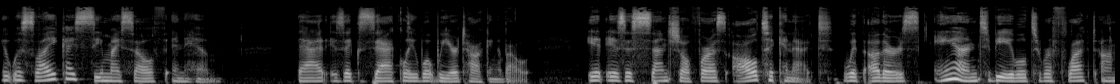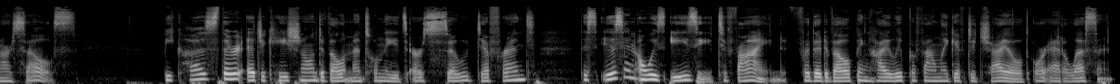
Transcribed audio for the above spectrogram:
It was like I see myself in him. That is exactly what we are talking about. It is essential for us all to connect with others and to be able to reflect on ourselves. Because their educational and developmental needs are so different, this isn't always easy to find for the developing highly profoundly gifted child or adolescent,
